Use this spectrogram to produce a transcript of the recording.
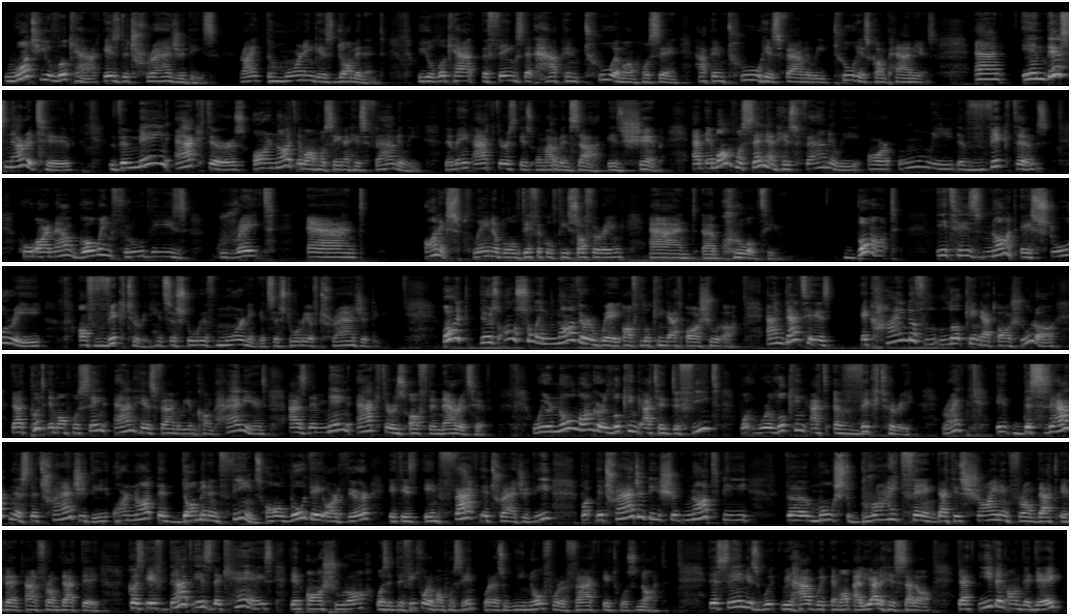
what you look at is the tragedies, right? The mourning is dominant. You look at the things that happened to Imam Hussein, happened to his family, to his companions. And in this narrative, the main actors are not Imam Hussein and his family. The main actors is Omar bin Saad, is Shimr. And Imam Hussein and his family are only the victims who are now going through these great and unexplainable difficulty, suffering, and um, cruelty. But it is not a story of victory. It's a story of mourning. It's a story of tragedy. But there's also another way of looking at Ashura, and that is a kind of looking at Ashura that put Imam Hussein and his family and companions as the main actors of the narrative. We're no longer looking at a defeat, but we're looking at a victory right? It, the sadness, the tragedy are not the dominant themes. Although they are there, it is in fact a tragedy, but the tragedy should not be the most bright thing that is shining from that event and from that day. Because if that is the case, then Ashura was a defeat for Imam Hussein, whereas we know for a fact it was not. The same is what we have with Imam Ali alayhi salam, that even on the day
